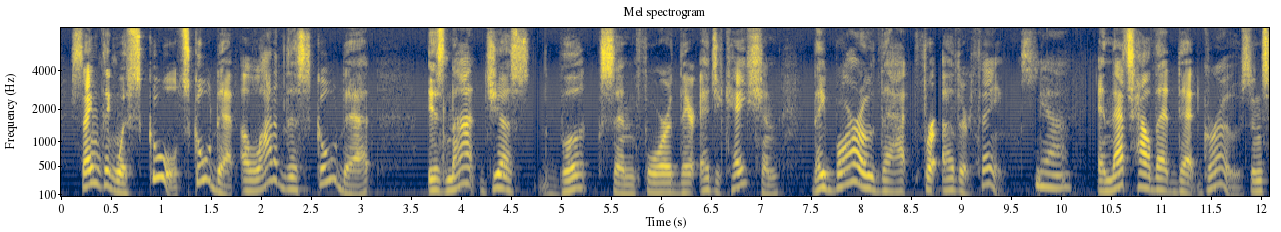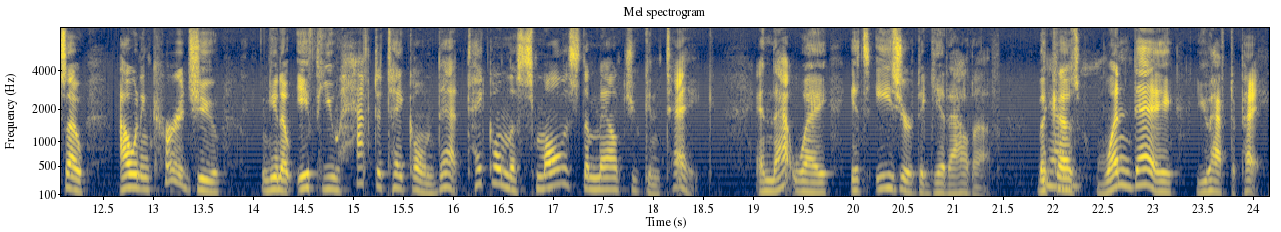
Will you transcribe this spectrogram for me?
Same thing with school, school debt. A lot of this school debt is not just books and for their education, they borrow that for other things Yeah. and that's how that debt grows. And so I would encourage you, you know, if you have to take on debt, take on the smallest amount you can take. And that way it's easier to get out of. Because one day you have to pay.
